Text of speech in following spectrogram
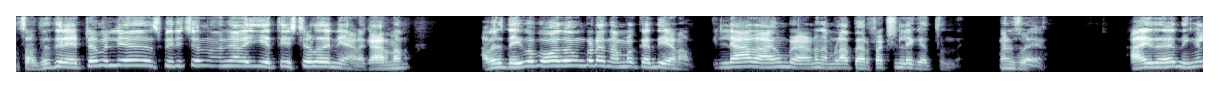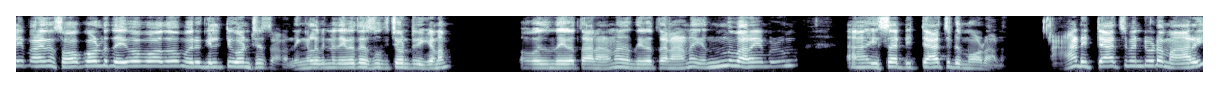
സത്യത്തിൽ ഏറ്റവും വലിയ സ്പിരിച്വൽ എന്ന് പറഞ്ഞാൽ ഈ എത്തിയിസ്റ്റുകൾ തന്നെയാണ്. കാരണം അവർ ദൈവബോധവും കൂടെ നമുക്ക് എന്ത് ചെയ്യണം? ഇല്ലാതാകുമ്പോഴാണ് നമ്മൾ ആ പെർഫെക്ഷനിലേക്ക് എത്തുന്നത്. മനസ്സിലായോ? അതായത് നിങ്ങൾ ഈ പറയുന്ന സോക്കോൾഡ് ദൈവബോധവും ഒരു ഗിൽറ്റ് കോൺഷ്യസ് ആണ്. നിങ്ങൾ പിന്നെ ദൈവത്തെ സ്തുതിച്ചുകൊണ്ടിരിക്കണം ദൈവത്താലാണ് ദൈവത്താലാണ് എന്ന് പറയുമ്പോഴും ഇസ് എ ഡിറ്റാച്ച്ഡ് മോഡാണ് ആ ഡിറ്റാച്ച്മെന്റൂടെ മാറി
